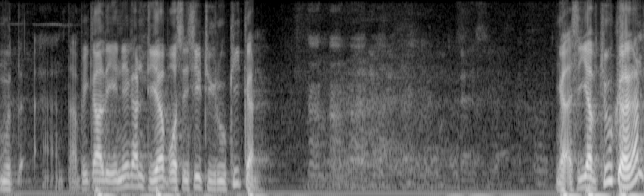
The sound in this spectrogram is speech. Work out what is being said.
mut'ah tapi kali ini kan dia posisi dirugikan. Nggak siap juga kan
